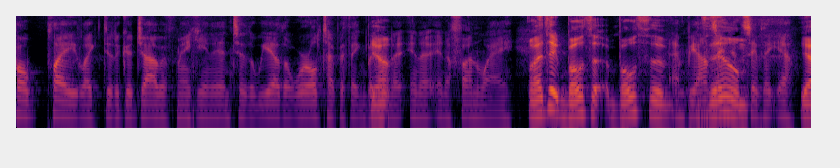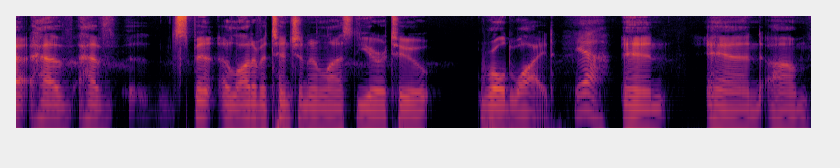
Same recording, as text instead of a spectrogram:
Coldplay like did a good job of making it into the We Are the World type of thing, but Yeah. in a in a in a fun way. well, I think both both of And Beyonce them same thing. Yeah. yeah have have spent a lot of attention in the last year or two worldwide Yeah. and and um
